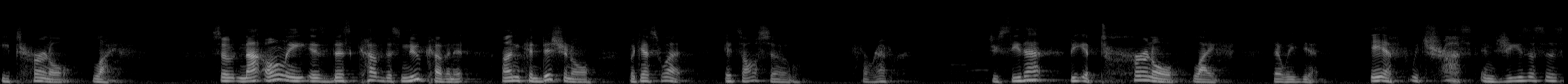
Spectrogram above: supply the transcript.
eternal life. So not only is this, co- this new covenant unconditional, but guess what? It's also forever. Do you see that? The eternal life that we get if we trust in Jesus'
